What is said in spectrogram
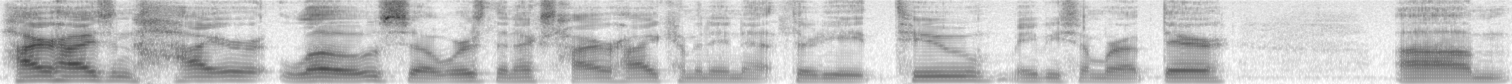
higher highs and higher lows. So where's the next higher high coming in at 38.2, maybe somewhere up there. Um,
